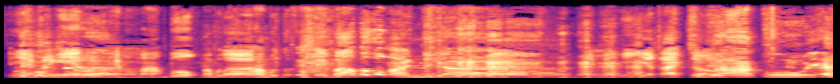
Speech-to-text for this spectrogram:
Iya, Mabuk iya, Bang? emang mabuk, Rambut Bang. rambut tuh kayak teh baba kok anjing. Emang iya kacau. Coba aku, ya.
